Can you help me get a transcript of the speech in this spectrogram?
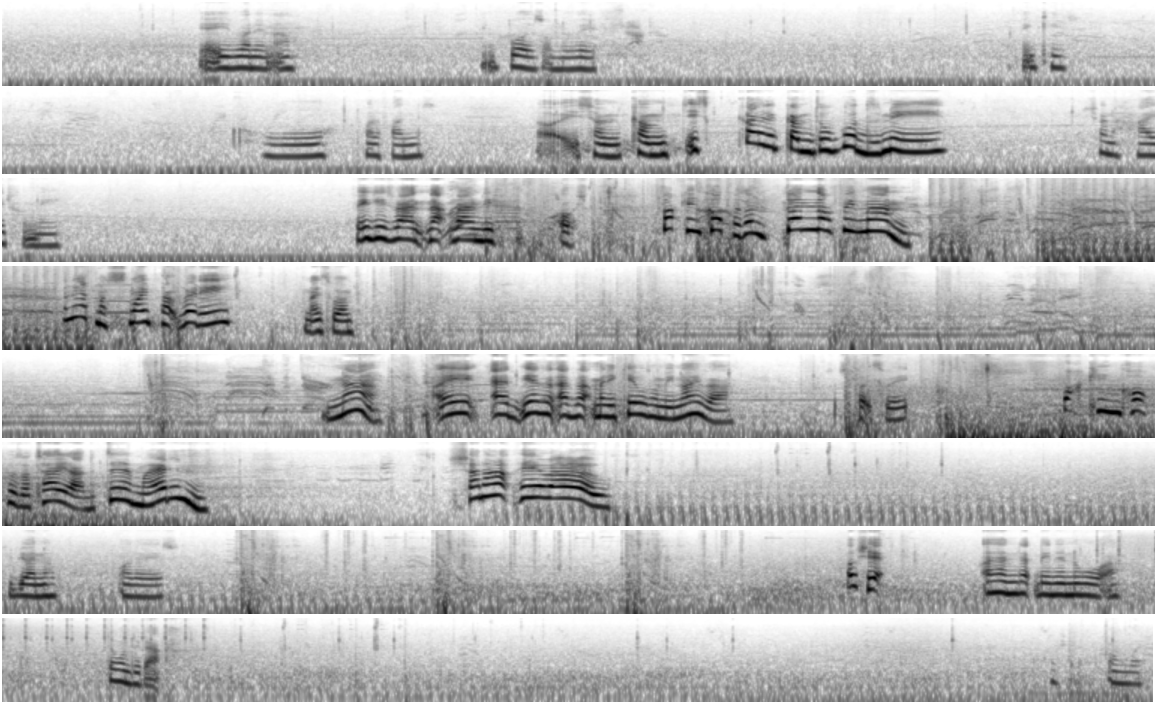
Yeah, he's running now. He was on the roof. I think he's... Cool. Trying to find this. Oh, he's trying to come. He's trying to come towards me. He's trying to hide from me. I think he's round that roundy. Oh, fucking coppers! I've done nothing, man. I only had my sniper up ready. Nice one. No, I had, he hasn't had that many kills on me neither. So it's quite sweet. Fucking coppers, I tell you, they're doing my head in. Shut up, hero! He's behind the... Oh, there he is. Oh shit! I ended up being in the water. Don't want to do that. Wrong way.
